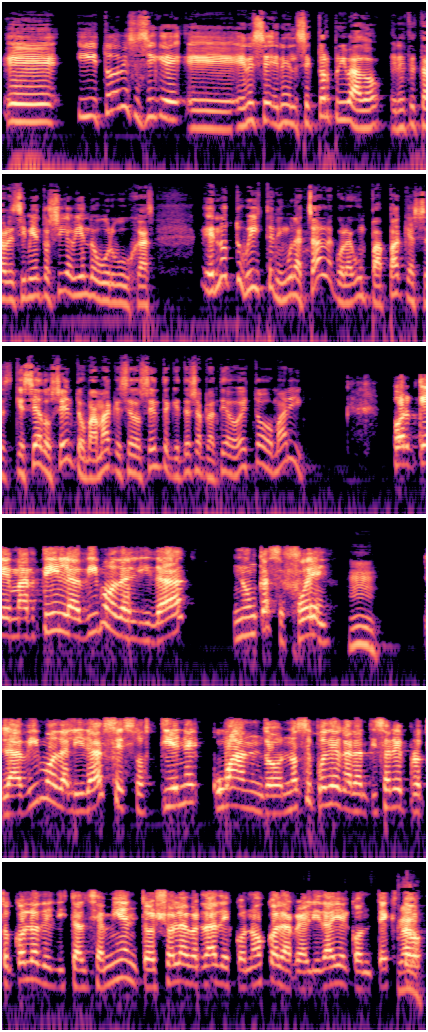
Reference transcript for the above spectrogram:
Eh, y todavía se sigue eh, en, ese, en el sector privado, en este establecimiento, sigue habiendo burbujas. Eh, ¿No tuviste ninguna charla con algún papá que, que sea docente o mamá que sea docente que te haya planteado esto, Mari? Porque, Martín, la bimodalidad nunca se fue. Mm. La bimodalidad se sostiene cuando no se puede garantizar el protocolo de distanciamiento. Yo la verdad desconozco la realidad y el contexto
